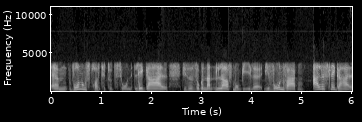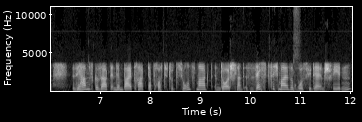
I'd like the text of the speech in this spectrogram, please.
Ähm, Wohnungsprostitution, legal. Diese sogenannten Love-Mobile, die Wohnwagen, alles legal. Sie haben es gesagt in dem Beitrag, der Prostitutionsmarkt in Deutschland ist 60 mal so groß wie der in Schweden.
